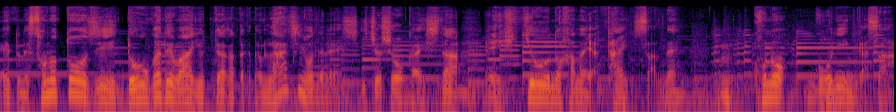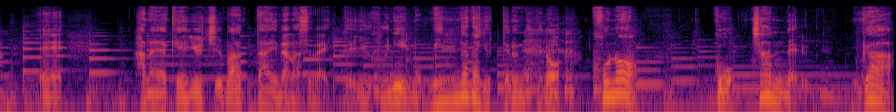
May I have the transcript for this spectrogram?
えっとね、その当時動画では言ってなかったけどラジオでね一応紹介した、えー、秘境の花屋太一さんね、うん、この5人がさ、えー、花屋系 YouTuber 第7世代っていう風にもうみんなが言ってるんだけど この5チャンネルが、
